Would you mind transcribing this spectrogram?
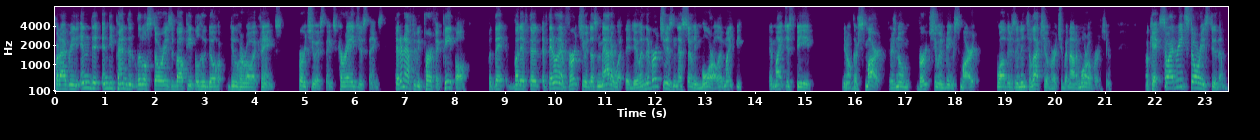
But I'd read ind- independent little stories about people who do, do heroic things, virtuous things, courageous things. They don't have to be perfect people, but they but if they if they don't have virtue, it doesn't matter what they do. And the virtue isn't necessarily moral. It might be it might just be, you know, they're smart. There's no virtue in being smart. Well, there's an intellectual virtue, but not a moral virtue. Okay, so I'd read stories to them.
